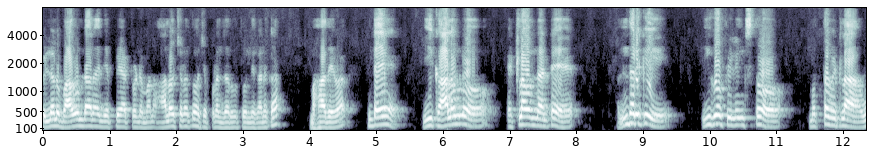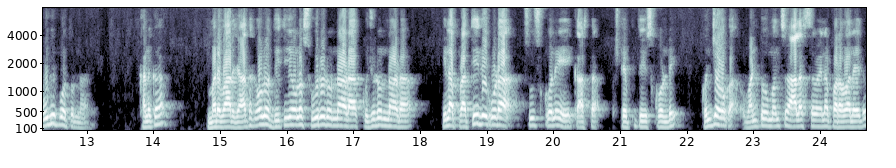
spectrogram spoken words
పిల్లలు బాగుండాలని చెప్పేటువంటి మన ఆలోచనతో చెప్పడం జరుగుతుంది కనుక మహాదేవ. అంటే ఈ కాలంలో ఎట్లా ఉందంటే అందరికీ ఈగో ఫీలింగ్స్తో మొత్తం ఇట్లా ఊగిపోతున్నారు. కనుక మరి వారి జాతకంలో ద్వితీయంలో సూర్యుడు ఉన్నాడా కుజుడు ఉన్నాడా ఇలా ప్రతిదీ కూడా చూసుకొని కాస్త స్టెప్ తీసుకోండి. కొంచెం ఒక వన్ టూ మంత్స్ ఆలస్యమైనా పర్వాలేదు.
